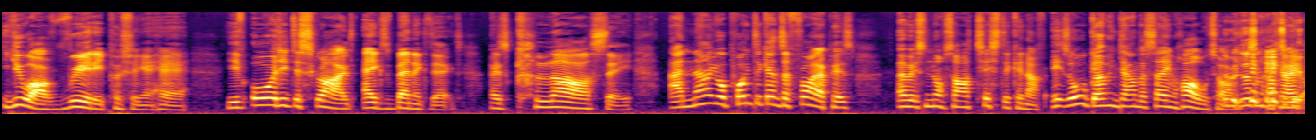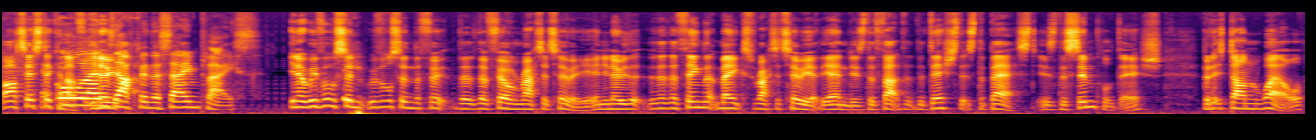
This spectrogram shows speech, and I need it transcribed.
you are really pushing it here. You've already described eggs Benedict as classy, and now your point against a fry up is, oh, it's not artistic enough. It's all going down the same hole, Tom. No, it doesn't have to be artistic enough. It all enough. You ends know, up in the same place. you know we've all seen we've all seen the, the the film Ratatouille, and you know the, the the thing that makes Ratatouille at the end is the fact that the dish that's the best is the simple dish, but it's done well.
